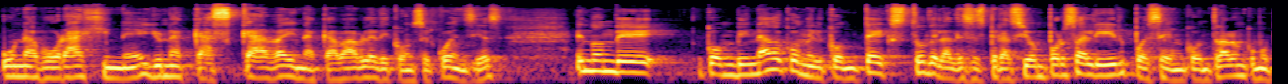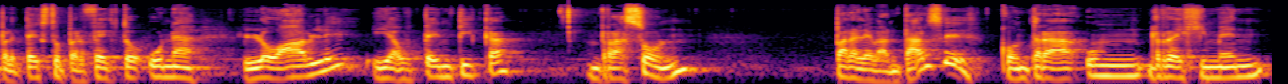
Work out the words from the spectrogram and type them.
una vorágine y una cascada inacabable de consecuencias, en donde combinado con el contexto de la desesperación por salir, pues se encontraron como pretexto perfecto una loable y auténtica razón para levantarse contra un régimen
